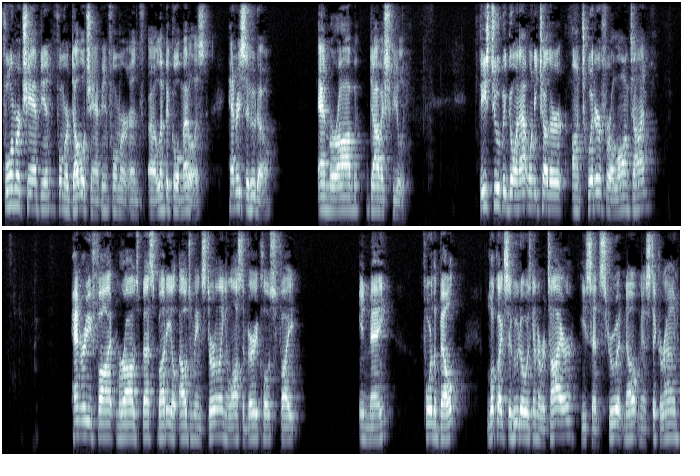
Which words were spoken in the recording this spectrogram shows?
former champion, former double champion, former uh, Olympic gold medalist Henry Cejudo and Merab Dvalishvili. These two have been going at one each other on Twitter for a long time. Henry fought Merab's best buddy, Aljamain Sterling, and lost a very close fight in May for the belt. Looked like Cejudo was going to retire. He said, screw it, no, I'm going to stick around.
